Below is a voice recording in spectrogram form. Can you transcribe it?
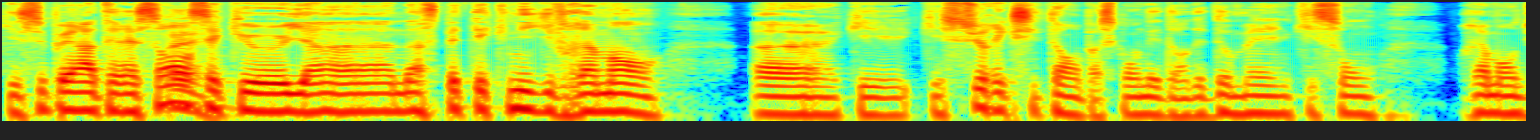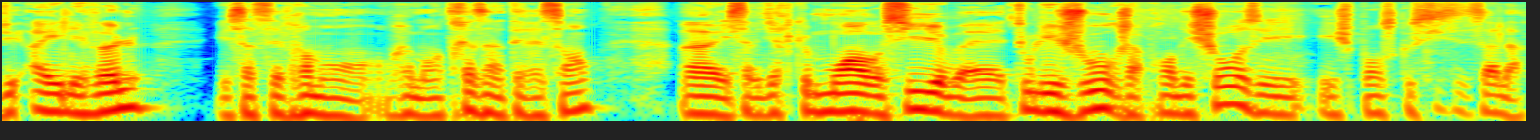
qui est super intéressant, c'est qu'il y a un aspect technique vraiment euh, qui, est, qui est surexcitant parce qu'on est dans des domaines qui sont vraiment du high level. Et ça, c'est vraiment, vraiment très intéressant. Euh, et ça veut dire que moi aussi, ben, tous les jours, j'apprends des choses. Et, et je pense que si c'est ça là,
